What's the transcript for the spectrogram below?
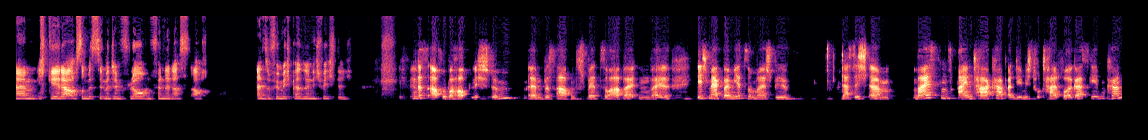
ähm, ich gehe da auch so ein bisschen mit dem Flow und finde das auch, also für mich persönlich wichtig. Ich finde es auch überhaupt nicht schlimm, ähm, bis abends spät zu arbeiten, weil ich merke bei mir zum Beispiel, dass ich ähm, meistens einen Tag habe, an dem ich total Vollgas geben kann.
